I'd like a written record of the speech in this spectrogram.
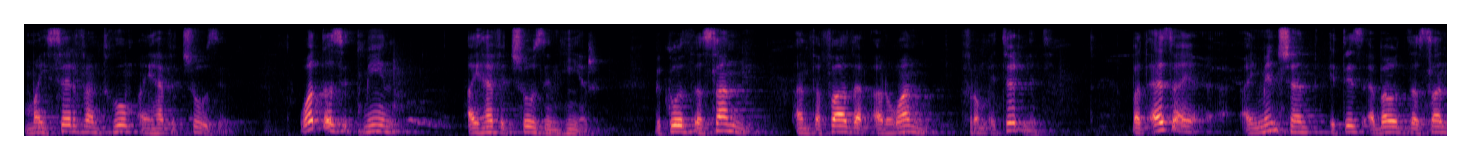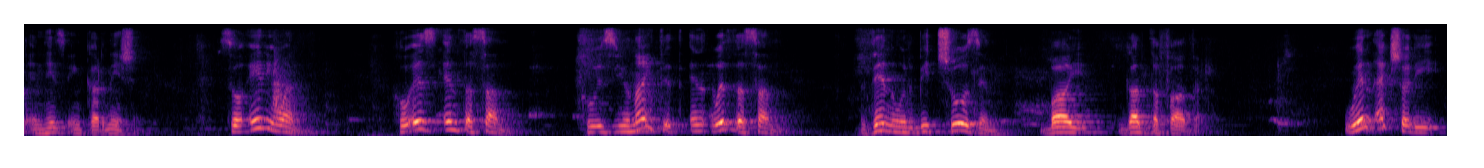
My servant whom I have chosen. What does it mean, I have it chosen here? Because the Son and the Father are one from eternity. But as I, I mentioned, it is about the Son in his incarnation. So anyone who is in the Son, who is united in, with the Son, then will be chosen by God the Father. When actually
